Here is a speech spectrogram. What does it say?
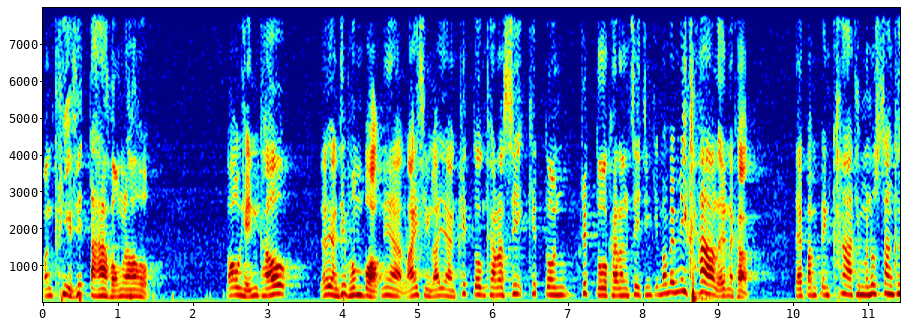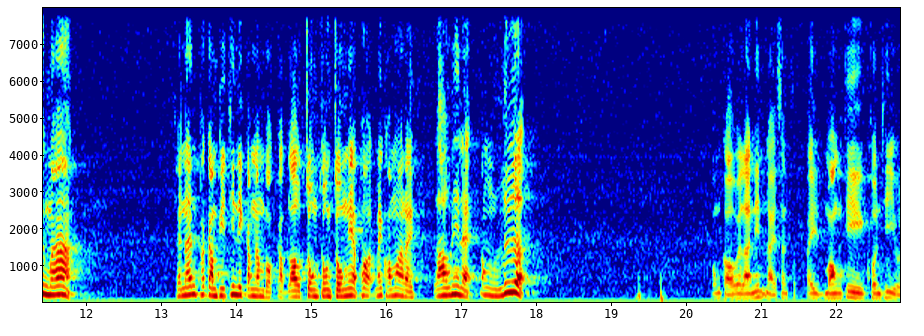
มันขึ้นอยู่ที่ตาของเรา เราเห็นเขา แล้วอย่างที่ผมบอกเนี่ยหลายสิ่งหลายอย่างคริปโตคารันซีคริปโตคริปโตคารันซีจริงๆ มันไม่มีค่าเลยนะครับ แต่มันเป็นค่าที่มนุษย์สร้างขึ้นมา ฉะนั้นพระกัมภีร์ที่นี่กำลังบอกกับเราจงจงจงเนี่ยเพราะไม่ความว่าอะไร เรานี่แหละต้องเลือก ผมขอเวลานิดหน่อยไปมองที่คนที่อยู่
